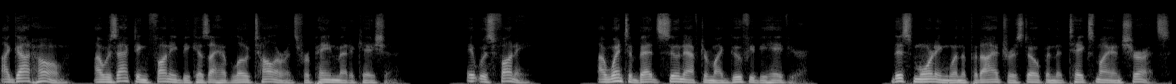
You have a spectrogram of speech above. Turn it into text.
I got home, I was acting funny because I have low tolerance for pain medication. It was funny. I went to bed soon after my goofy behavior. This morning, when the podiatrist opened that takes my insurance,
